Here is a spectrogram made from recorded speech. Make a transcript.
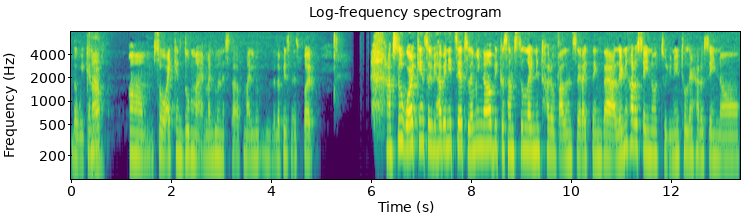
the weekend yeah. off. Um so i can do my my luna stuff my the business but I'm still working, so if you have any tips, let me know because I'm still learning how to balance it. I think that learning how to say no to you need to learn how to say no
